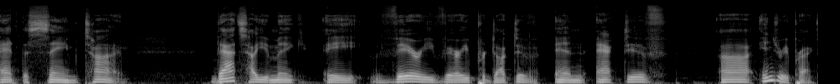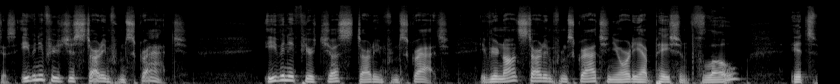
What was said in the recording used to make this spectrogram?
at the same time. That's how you make a very, very productive and active uh, injury practice, even if you're just starting from scratch. Even if you're just starting from scratch. If you're not starting from scratch and you already have patient flow, it's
